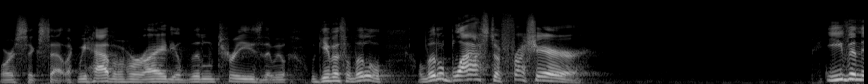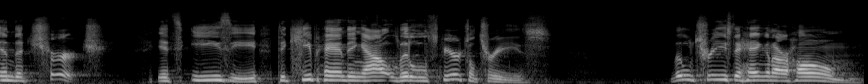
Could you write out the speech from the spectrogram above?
or success. Like we have a variety of little trees that will, will give us a little, a little blast of fresh air. Even in the church, it's easy to keep handing out little spiritual trees, little trees to hang in our home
